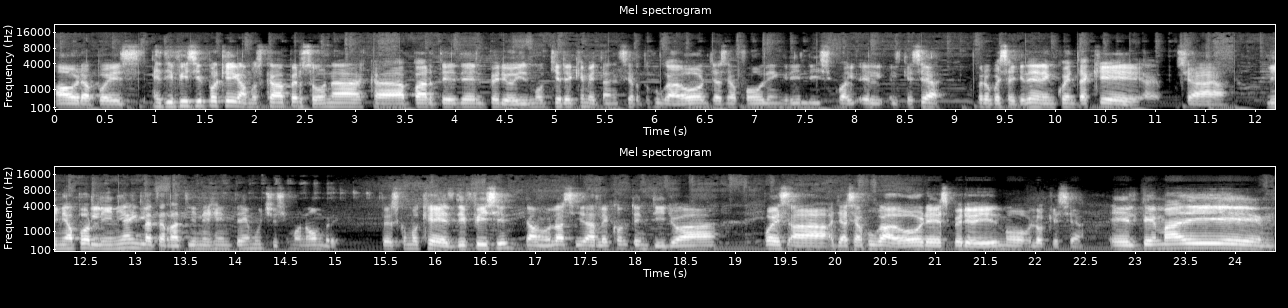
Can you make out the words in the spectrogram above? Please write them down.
Ahora, pues es difícil porque, digamos, cada persona, cada parte del periodismo quiere que metan cierto jugador, ya sea Foden, Grealish, cual, el, el que sea, pero pues hay que tener en cuenta que, o sea, línea por línea, Inglaterra tiene gente de muchísimo nombre. Entonces, como que es difícil, digámoslo así, darle contentillo a pues a, ya sea jugadores, periodismo, lo que sea. El tema de,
